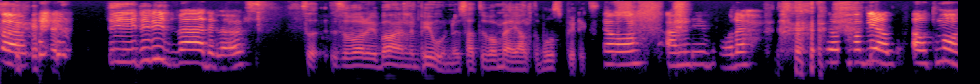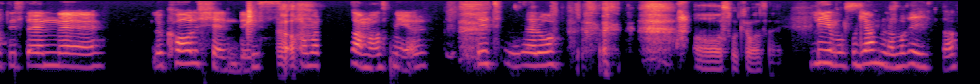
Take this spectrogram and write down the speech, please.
därför. Det är, helt värdelös. Så, så var det ju bara en bonus att du var med i Allt om Osby liksom. Ja, ja men det är bra det. Man blir au- automatiskt en eh, lokalkändis Ja. om man är tillsammans med er. Det är tur det då. Ja, så kan man säga. Lever på gamla meriter.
